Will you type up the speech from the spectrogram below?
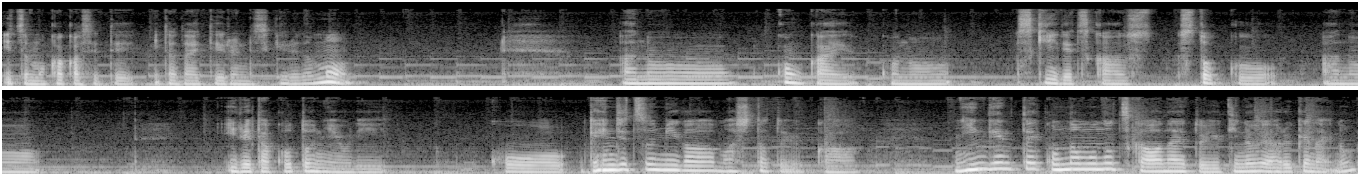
いつも書かせていただいているんですけれどもあのー、今回このスキーで使うストックをあのー、入れたことによりこう現実味が増したというか人間ってこんなもの使わないと雪の上歩けないの？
